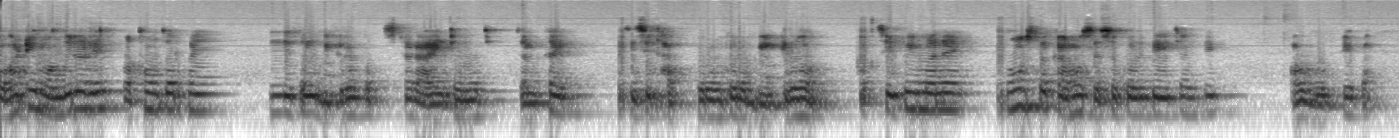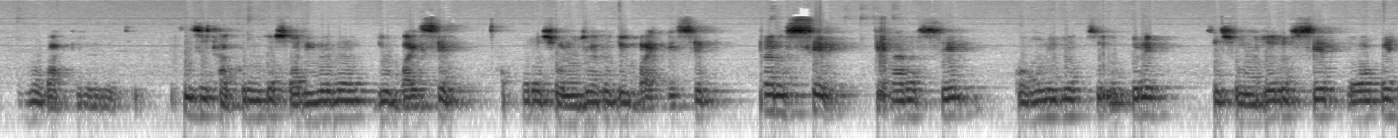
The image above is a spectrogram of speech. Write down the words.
गुहाटी मंदिर प्रथम थर ଯେତେବେଳେ ବିଗ୍ରହ ପ୍ରତିଷ୍ଠାର ଆୟୋଜନ ଚାଲିଥାଏ କିଛି ଠାକୁରଙ୍କର ବିଗ୍ରହ ଶିଳ୍ପୀମାନେ ସମସ୍ତ କାମ ଶେଷ କରିଦେଇଛନ୍ତି ଆଉ ଗୋଟେ କାମ ବାକି ରହିଅଛି ସେ ଠାକୁରଙ୍କ ଶରୀରର ଯୋଉ ବାଇସେପ୍ ହାତର ସୋଲଜର ଯୋଉ ବାଇସେପ୍ ତାର ସେପ୍ ତାର ସେପ୍ କହୁଣୀର ଉପରେ ସେ ସୋଲଜର ସେପ୍ ଦେବା ପାଇଁ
